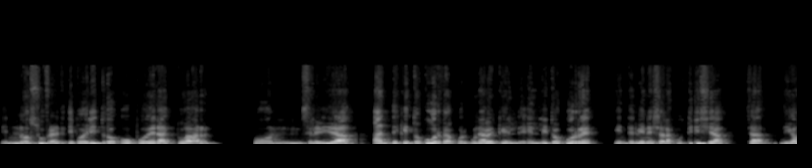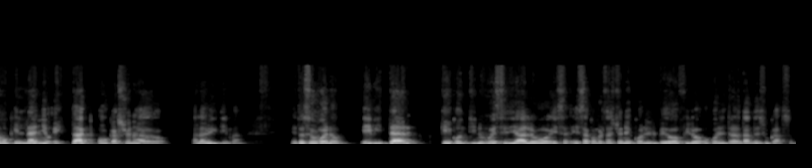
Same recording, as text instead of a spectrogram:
eh, no sufran este tipo de delito o poder actuar con celeridad antes que esto ocurra, porque una vez que el, el delito ocurre, interviene ya la justicia, ya digamos que el daño está ocasionado a la víctima. Entonces, bueno, evitar que continúe ese diálogo, esas conversaciones con el pedófilo o con el tratante de su caso.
